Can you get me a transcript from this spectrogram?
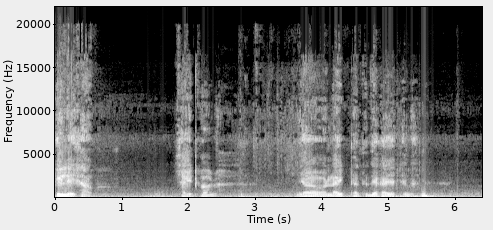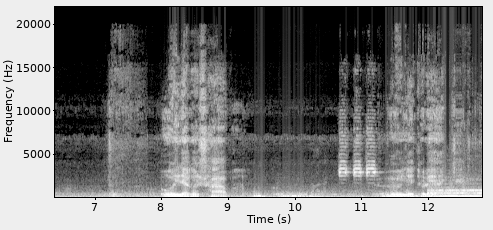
কেলে সাপ। সাইড কর। যা লাইটটাতে দেখা যাচ্ছে না। ওই দেখো সাপ। ওই যে চলে যাচ্ছে।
